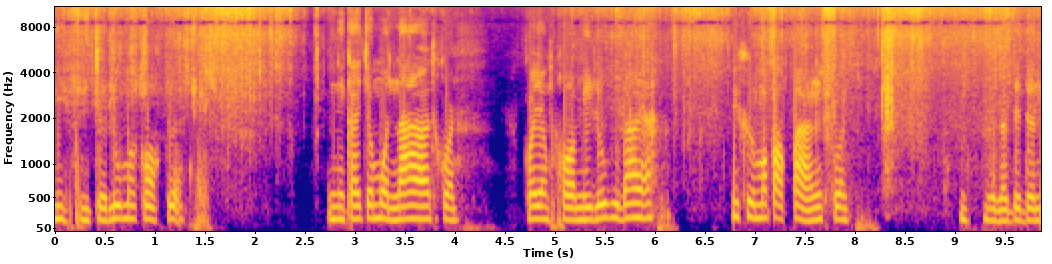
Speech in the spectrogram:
นี่ผมเจอลูกมะกอกด้วยอันนี้ใกล้จะหมดหน้าแล้วทุกคน ก็ยังพอมีลูกอยู่บ้างนะนี่คือมะกอกป่านะทุกคนเดี๋ยวเราจะเดิน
